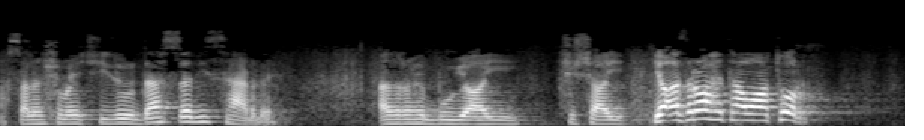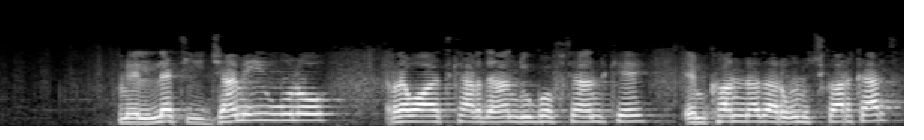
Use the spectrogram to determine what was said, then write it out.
مثلا شما یه چیزی رو دست دادی سرده. از راه بویایی چشایی. یا از راه تواتر. ملتی جمعی اونو روایت کرده اند و گفتند که امکان نداره اونو چکار کرد؟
